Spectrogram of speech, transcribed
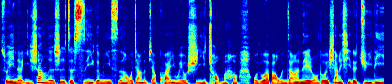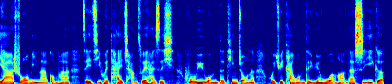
所以呢，以上呢是这十一个迷思哈，我讲的比较快，因为有十一种嘛哈，我都要把文章的内容都会详细的举例呀、说明啊，恐怕这一集会太长，所以还是呼吁我们的听众呢回去看我们的原文哈。那十一个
